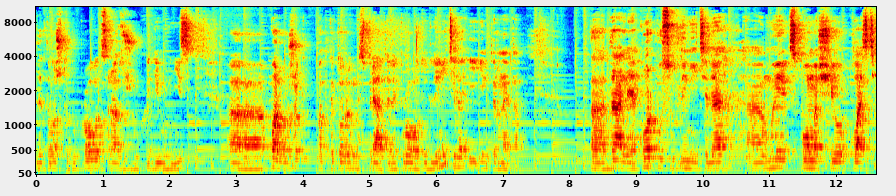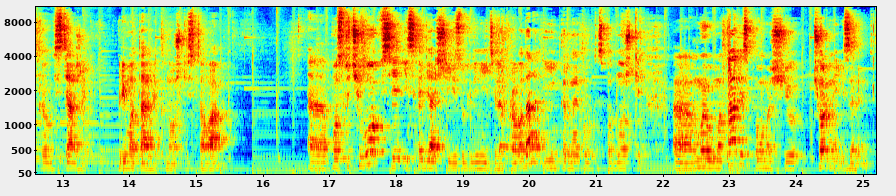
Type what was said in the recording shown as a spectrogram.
для того, чтобы провод сразу же уходил вниз. Э, порожек, под который мы спрятали провод удлинителя и интернета. Э, далее корпус удлинителя э, мы с помощью пластиковых стяжек примотали к ножке стола. После чего все исходящие из удлинителя провода и интернет вот из подножки Э, мы умотали с помощью черной изоленты.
